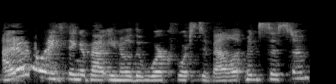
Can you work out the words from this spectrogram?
I don't know anything about, you know, the workforce development system.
